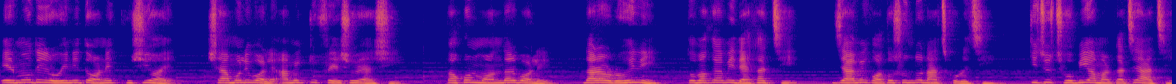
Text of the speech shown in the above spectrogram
এর মধ্যেই রোহিণী তো অনেক খুশি হয়। শ্যামলী বলে, আমি একটু ফ্রেশ হয়ে আসি। তখন মন্দার বলে, দাঁড়াও রোহিণী, তোমাকে আমি দেখাচ্ছি যে আমি কত সুন্দর নাচ করেছি। কিছু ছবি আমার কাছে আছে।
